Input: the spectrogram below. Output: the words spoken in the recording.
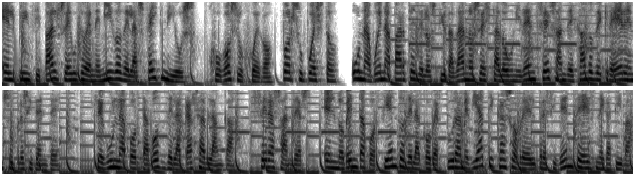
el principal pseudo enemigo de las fake news, jugó su juego. Por supuesto, una buena parte de los ciudadanos estadounidenses han dejado de creer en su presidente. Según la portavoz de la Casa Blanca, Sarah Sanders, el 90% de la cobertura mediática sobre el presidente es negativa,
